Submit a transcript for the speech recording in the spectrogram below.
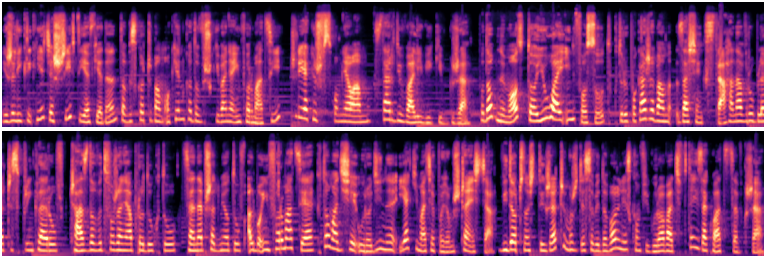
Jeżeli klikniecie Shift i F1, to wyskoczy Wam okienko do wyszukiwania informacji, czyli jak już wspomniałam, Stardew Valley Wiki w grze. Podobny mod to UI InfoSuit, który pokaże Wam zasięg stracha na wróble czy sprinklerów, czas do wytworzenia produktu, cenę przedmiotów albo informacje, kto ma dzisiaj urodziny i jaki macie poziom szczęścia. Widoczność tych rzeczy możecie sobie dowolnie skonfigurować w tej zakładce w grze.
